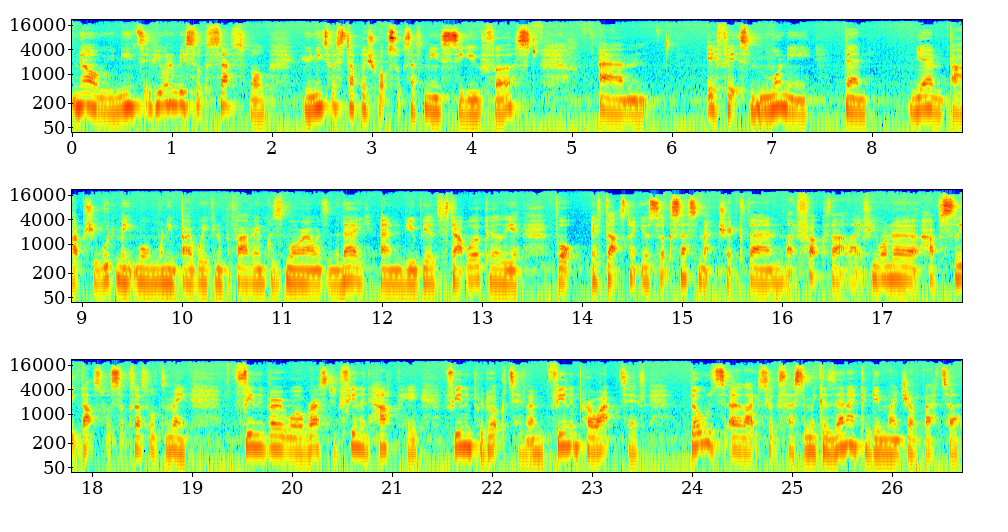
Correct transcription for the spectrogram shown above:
No, you need to, if you want to be successful, you need to establish what success means to you first. Um, if it's money, then yeah, perhaps you would make more money by waking up at 5 a.m. because there's more hours in the day and you'd be able to start work earlier. But if that's not your success metric, then like fuck that. Like if you want to have sleep, that's what's successful to me. Feeling very well rested, feeling happy, feeling productive, and feeling proactive. Those are like success to me because then I can do my job better.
